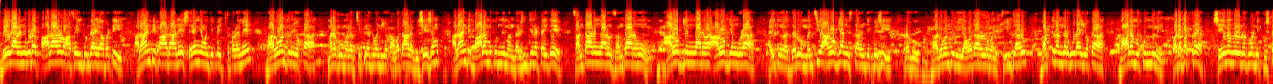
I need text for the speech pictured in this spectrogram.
వేదాలను కూడా పాదాలలో ఆశ్రయించుంటాయి కాబట్టి అలాంటి పాదాలే శరణ్యం అని చెప్పేసి చెప్పడమే భగవంతుని యొక్క మనకు మనకు చెప్పినటువంటి యొక్క అవతార విశేషం. అలాంటి బాలముకుంది మనం దర్శించినట్టయితే సంతానంగాను సంతానము ఆరోగ్యంగాను ఆరోగ్యం కూడా అయితే ధరువు మంచి ఆరోగ్యాన్ని ఇస్తారని చెప్పేసి మనకు భగవంతుడు ఈ అవతారంలో మనకు చూపించారు. భక్తులందరూ కూడా ఈ యొక్క బాలముకుందుని వడపత్ర శయనంలో ఉన్నటువంటి కృష్ణ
